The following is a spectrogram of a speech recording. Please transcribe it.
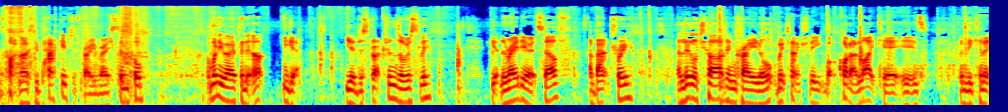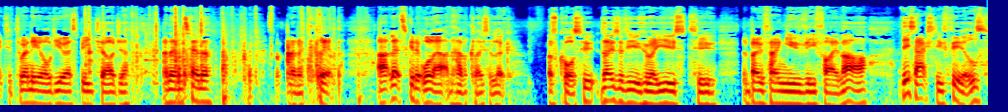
quite nicely packaged. It's very, very simple. And when you open it up, you get your instructions, obviously. You get the radio itself, a battery, a little charging cradle, which actually, what quite I like here is can be connected to any old USB charger, an antenna, and a clip. Uh, let's get it all out and have a closer look. Of course, who, those of you who are used to the Baofeng UV5R, this actually feels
